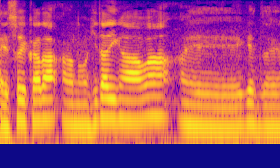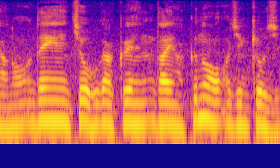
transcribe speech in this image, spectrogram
え、それからあの左側は、え、現在あの田園調布学園大学の准教授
